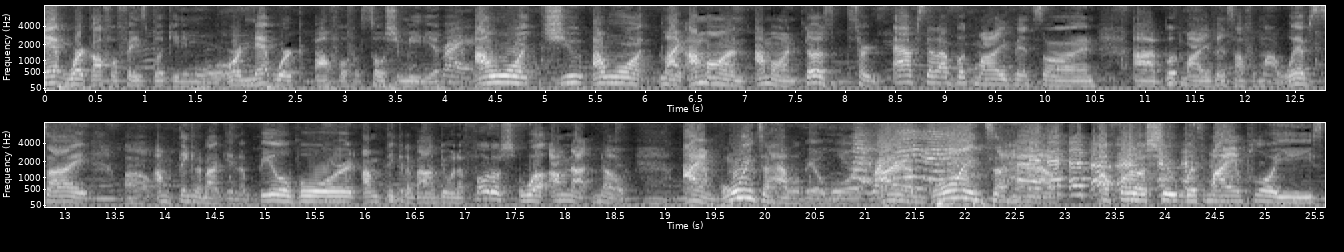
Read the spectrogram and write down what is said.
network off of Facebook anymore or network off of social media. Right. I want you. I want like I'm on. I'm on. There's certain apps that I book my events on. I book my events off of my website. Uh, I'm thinking about getting a billboard. I'm thinking about doing a photo. Sh- well, I'm not. No. I am going to have a billboard. I am going to have a photo shoot with my employees.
